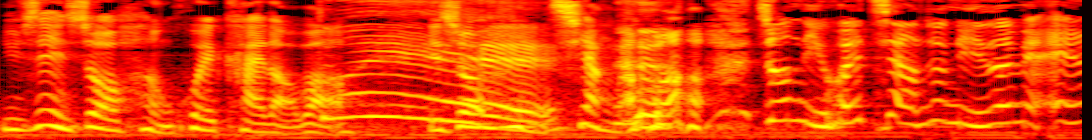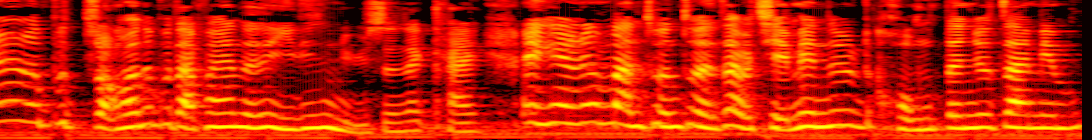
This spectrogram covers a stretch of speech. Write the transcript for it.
女生也是有很会开的好不好？对，也是有很呛的好不好？就你会呛，就你在那边哎，那个不转弯就不打方向灯，那一定是女生在开。哎，你看那个慢吞吞的在我前面，就是红灯就在那边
